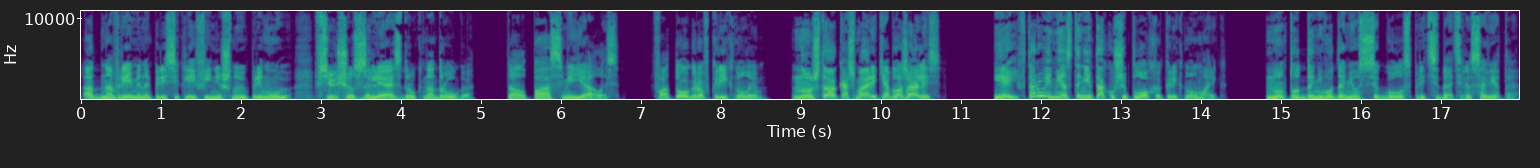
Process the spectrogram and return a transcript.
одновременно пересекли финишную прямую, все еще злясь друг на друга. Толпа смеялась. Фотограф крикнул им. «Ну что, кошмарики, облажались?» «Эй, второе место не так уж и плохо!» — крикнул Майк. Но тут до него донесся голос председателя совета.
